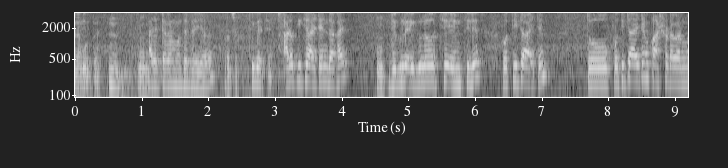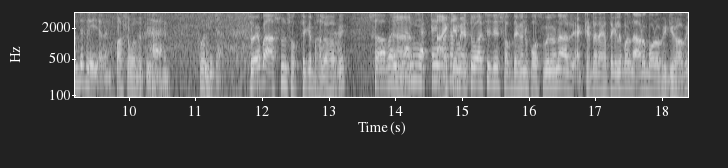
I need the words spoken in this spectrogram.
এর মধ্যে? হুম হাজার টাকার মধ্যে পেয়ে যাবে আচ্ছা। ঠিক আছে আরও কিছু আইটেম দেখাই। যেগুলো এগুলো হচ্ছে এমসিলের প্রতিটা আইটেম তো প্রতিটা আইটেম পাঁচশো টাকার মধ্যে পেয়ে যাবেন। পাঁচশোর মধ্যে পেয়ে হ্যাঁ যাবেন। প্রতিটা। সো একবার আসুন সব থেকে ভালো হবে। সবাইকে আমি একটাই আইটেম এত আছে যে সব দেখানো পসিবল না আর একটা একটা দেখাতে গেলে পরে আরও বড় ভিডিও হবে।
